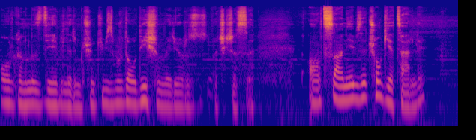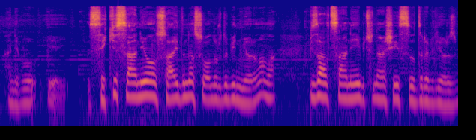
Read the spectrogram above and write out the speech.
organımız diyebilirim. Çünkü biz burada audition veriyoruz açıkçası. 6 saniye bize çok yeterli. Hani bu 8 saniye olsaydı nasıl olurdu bilmiyorum ama biz 6 saniyeye bütün her şeyi sığdırabiliyoruz.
